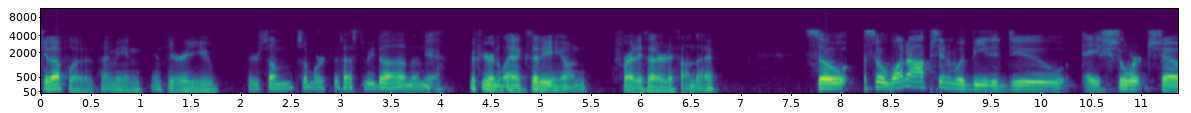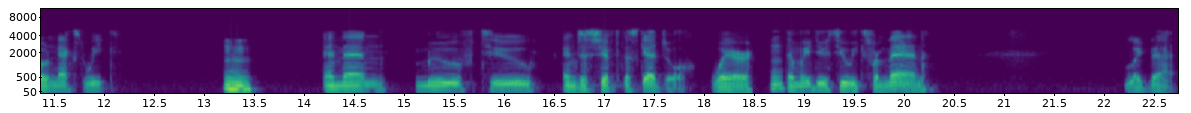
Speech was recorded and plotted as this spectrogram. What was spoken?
get uploaded? I mean, in theory, you there's some some work that has to be done, and Yeah. if you're in Atlantic City on Friday, Saturday, Sunday. So, so one option would be to do a short show next week, Mm-hmm. And then move to and just shift the schedule where Hmm. then we do two weeks from then, like that,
